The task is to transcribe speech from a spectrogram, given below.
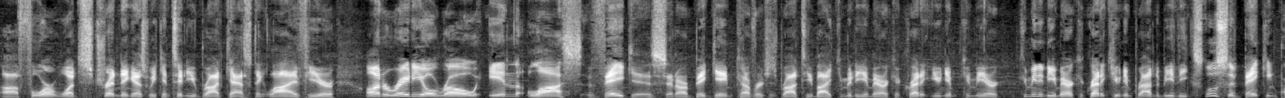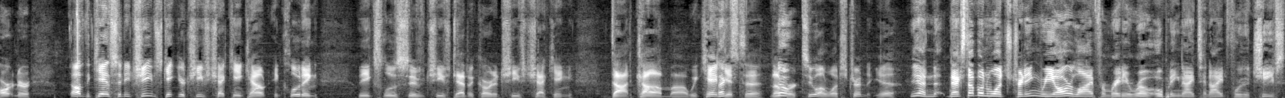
uh, for what's trending as we continue broadcasting live here on Radio Row in Las Vegas. And our big game coverage is brought to you by Community America Credit Union. Community America Credit Union, proud to be the exclusive banking partner of the Kansas City Chiefs. Get your Chiefs checking account, including the exclusive Chiefs debit card at ChiefsChecking.com. Uh, we can't Next- get to number no. two on what's trending. Yeah. Yeah, n- next up on What's Trending, we are live from Radio Row, opening night tonight for the Chiefs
